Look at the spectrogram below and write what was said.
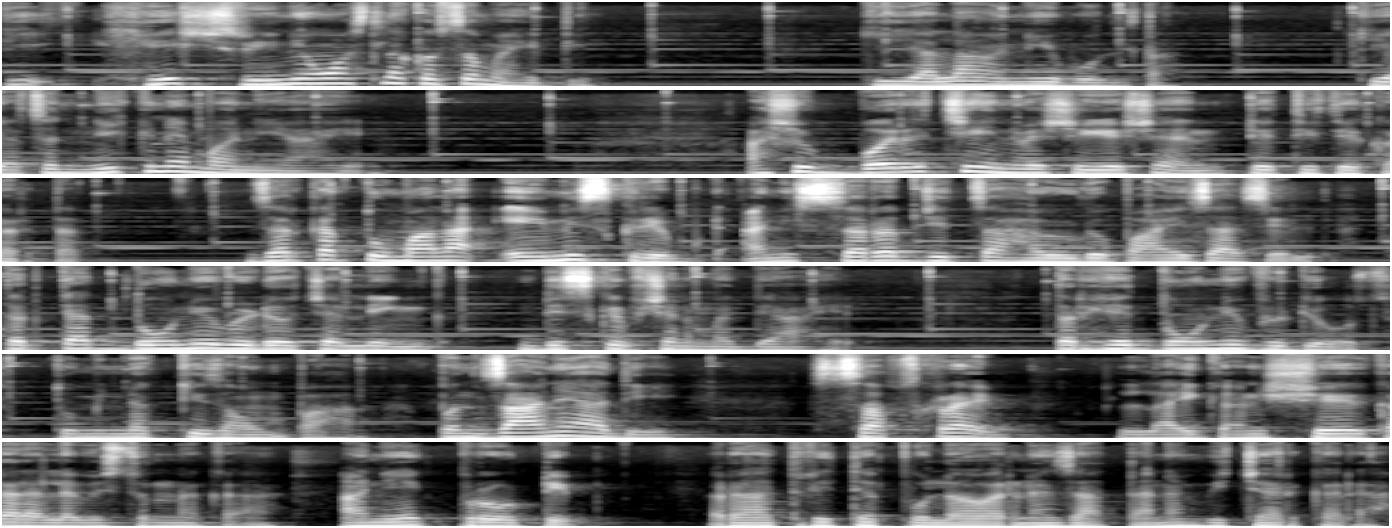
की हे श्रीनिवासला कसं माहिती? की याला अनी बोलतात. की याचं निकनेम अनी आहे. अशी बरेचसे इन्व्हेस्टिगेशन ते तिथे करतात. जर का तुम्हाला एमी स्क्रिप्ट आणि सरबजीतचा हा व्हिडिओ पाहायचा असेल तर त्या दोन्ही व्हिडिओच्या लिंक डिस्क्रिप्शनमध्ये आहेत. तर हे दोन्ही व्हिडिओज तुम्ही नक्की जाऊन पहा. पण जाण्याआधी सबस्क्राईब लाईक आणि शेअर करायला विसरू नका. आणि एक प्रो टिप रात्री त्या पुलावरनं जाताना विचार करा.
